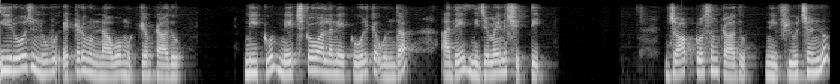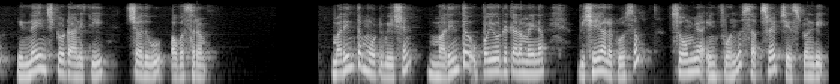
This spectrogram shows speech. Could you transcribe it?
ఈరోజు నువ్వు ఎక్కడ ఉన్నావో ముఖ్యం కాదు. నీకు నేర్చుకోవాలనే కోరిక ఉందా? అదే నిజమైన శక్తి. జాబ్ కోసం కాదు నీ ఫ్యూచర్ను నిర్ణయించుకోవడానికి చదువు అవసరం. మరింత మోటివేషన్ మరింత ఉపయోగకరమైన విషయాల కోసం సౌమ్య ఇన్ఫోను సబ్స్క్రైబ్ చేసుకోండి.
